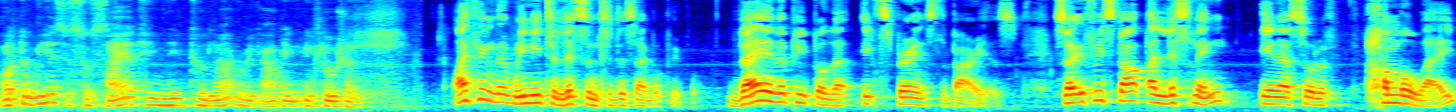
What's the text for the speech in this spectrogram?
What do we as a society need to learn regarding inclusion? I think that we need to listen to disabled people. They're the people that experience the barriers. So if we start by listening in a sort of humble way,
